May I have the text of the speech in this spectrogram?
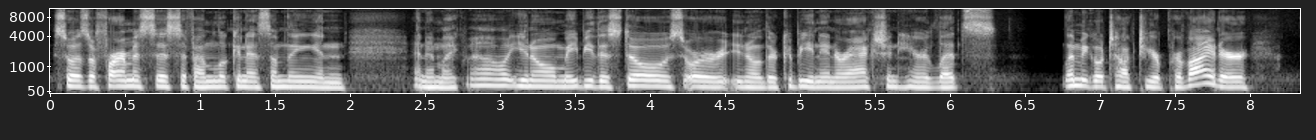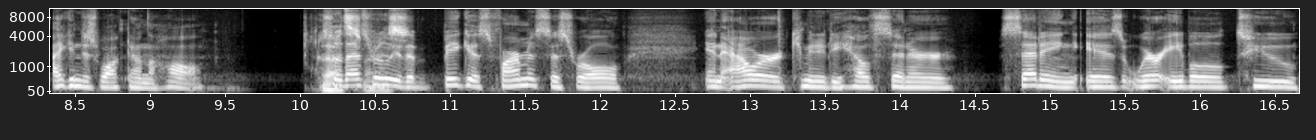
So as a pharmacist, if I'm looking at something and and I'm like, well, you know, maybe this dose or you know there could be an interaction here. Let's let me go talk to your provider. I can just walk down the hall. so That's that's really the biggest pharmacist role in our community health center setting is we're able to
